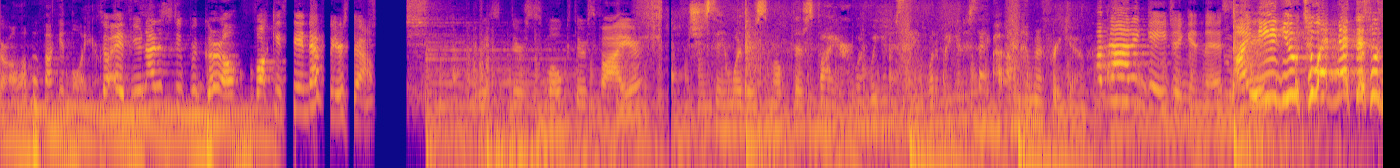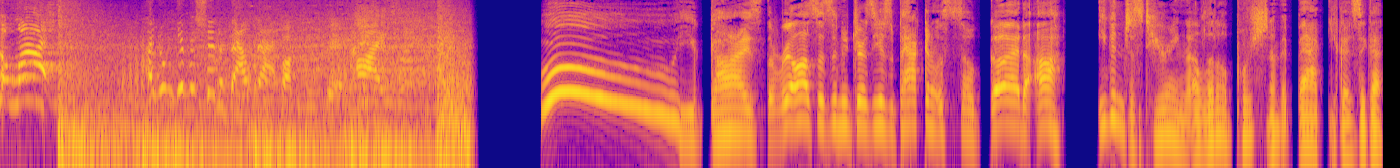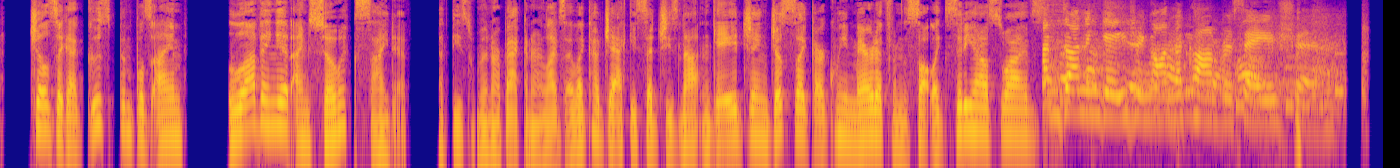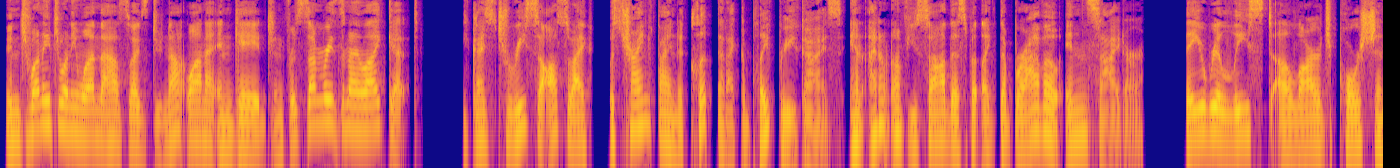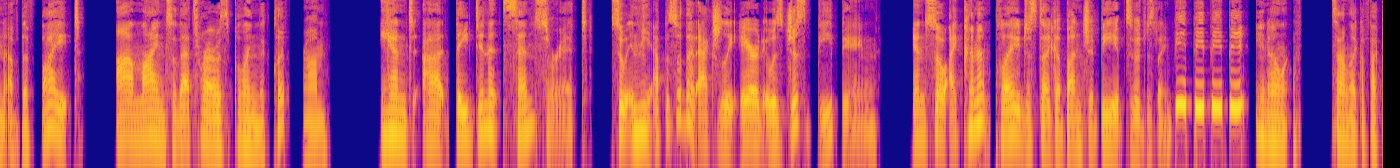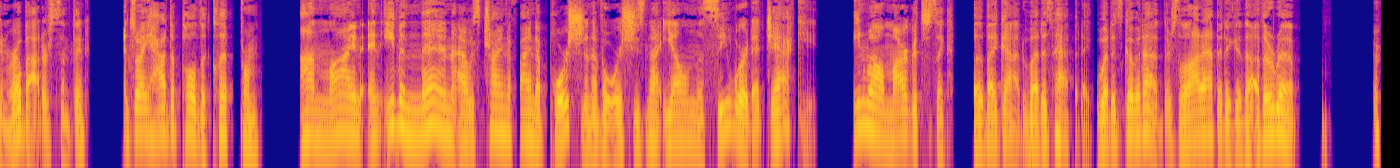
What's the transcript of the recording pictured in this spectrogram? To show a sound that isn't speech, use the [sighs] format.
girl. I'm a fucking lawyer. So if you're not a stupid girl, fucking stand up for yourself. There's, there's smoke, there's fire. She's saying where there's smoke, there's fire. What are we gonna say? What am I gonna say? I- I'm having a freak out. I'm not engaging in this. I need you to admit this was a lie. I don't give a shit about that. Fucking bitch. I will. Woo! You guys, the Real Houses of New Jersey is back and it was so good. Ah, even just hearing a little portion of it back, you guys, I got chills, I got goose pimples. I am loving it. I'm so excited that these women are back in our lives. I like how Jackie said she's not engaging, just like our Queen Meredith from the Salt Lake City Housewives. I'm done engaging on the conversation. In 2021, the housewives do not want to engage, and for some reason, I like it. You guys, Teresa, also, I was trying to find a clip that I could play for you guys, and I don't know if you saw this, but like the Bravo Insider, they released a large portion of the fight online, so that's where I was pulling the clip from, and uh, they didn't censor it. So in the episode that actually aired, it was just beeping, and so I couldn't play just like a bunch of beeps. It was just like beep, beep, beep, beep, you know, sound like a fucking robot or something. And so I had to pull the clip from online. And even then, I was trying to find a portion of it where she's not yelling the C word at Jackie. Meanwhile, Margaret's just like, oh my God, what is happening? What is going on? There's a lot happening in the other room. [laughs]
